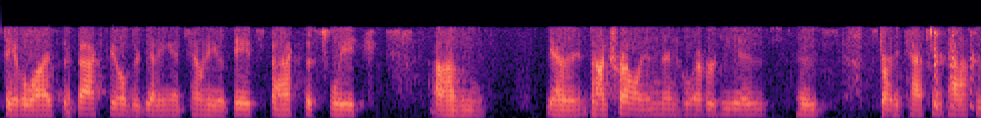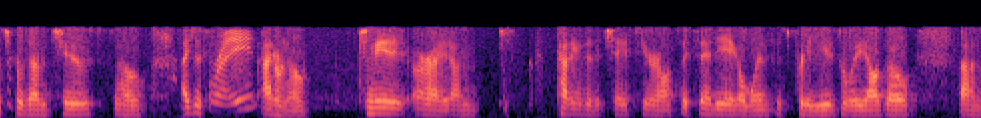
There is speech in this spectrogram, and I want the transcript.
stabilized the backfield. They're getting Antonio Gates back this week. Um, you know, Dontrell Inman, whoever he is, has started catching passes for them too. So I just, Right. I don't know. To me, all right, I'm cutting to the chase here. I'll say San Diego wins this pretty easily. I'll go um,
